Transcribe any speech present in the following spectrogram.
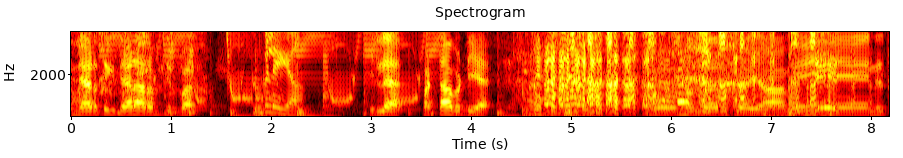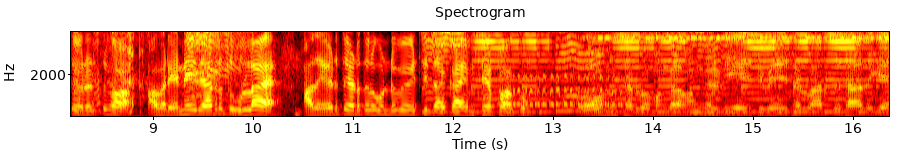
இந்நேரத்துக்கு தேட ஆரம்பிச்சிருப்பார். உங்களையா? இல்ல தரிசயாமி. நிறுத்துங்க நிறுத்துங்க. அவர் என்னை தேடுறதுக்குள்ள அதை எடுத்த இடத்துல கொண்டு போய் வச்சுட்டாக்கா எம் சேஃப் ஆக்கும். ஓம் சர்வ மங்கள மங்கள்யே சிவே சர்வார்த்த சாதகே.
